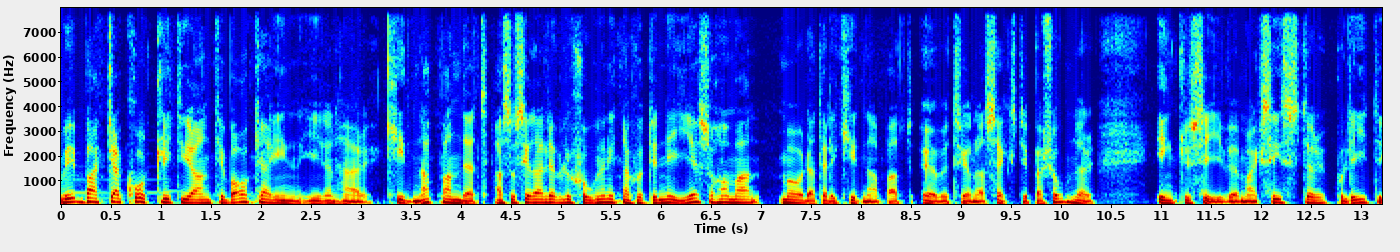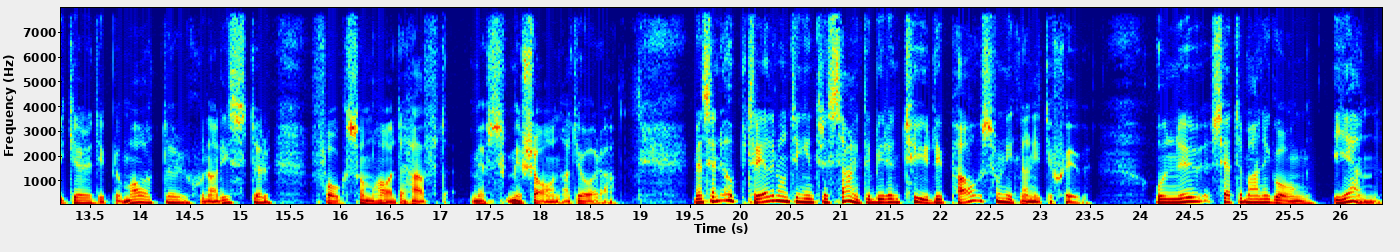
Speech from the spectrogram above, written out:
Om vi backar kort lite grann tillbaka in i den här kidnappandet. Alltså sedan revolutionen 1979 så har man mördat eller kidnappat över 360 personer inklusive marxister, politiker, diplomater, journalister, folk som hade haft med, med att göra. Men sen uppträder någonting intressant. Det blir en tydlig paus från 1997 och nu sätter man igång igen.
